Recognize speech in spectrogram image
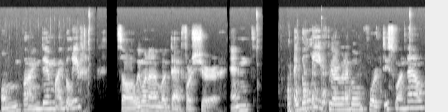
combine them I believe so we want to unlock that for sure. And I believe we are gonna go for this one now.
